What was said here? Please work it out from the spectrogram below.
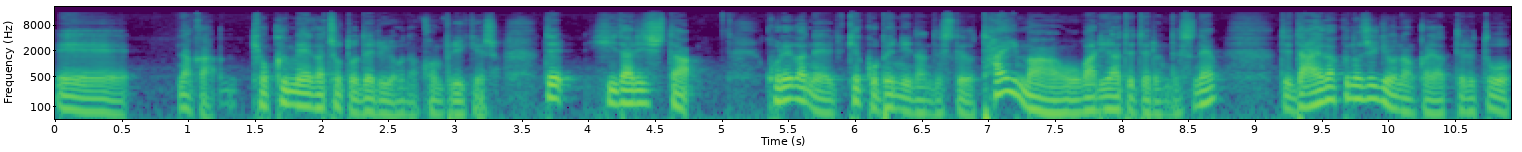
えー、なんか曲名がちょっと出るようなコンプリケーション。で、左下、これがね、結構便利なんですけど、タイマーを割り当ててるんですね。で、大学の授業なんかやってると、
